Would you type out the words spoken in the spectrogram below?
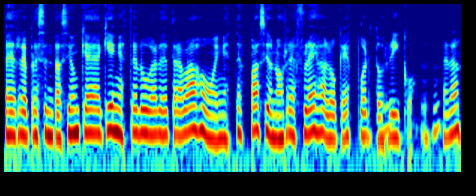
eh, representación que hay aquí en este lugar de trabajo o en este espacio no refleja lo que es Puerto Rico, ¿verdad?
